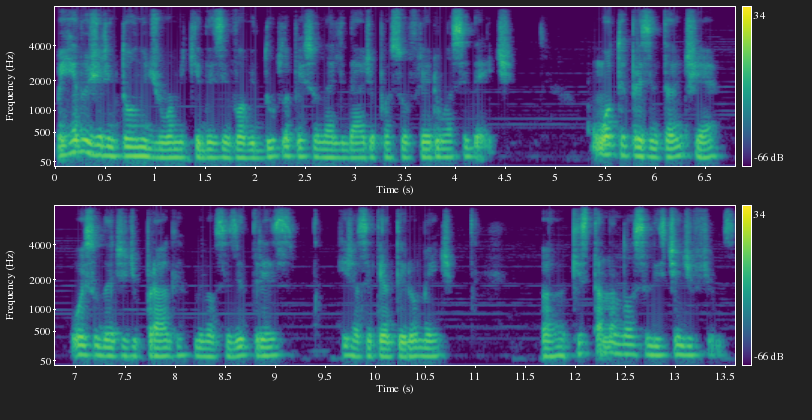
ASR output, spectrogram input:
O enredo gira em torno de um homem que desenvolve dupla personalidade após sofrer um acidente. Um outro representante é O Estudante de Praga, 1913, que já citei anteriormente, uh, que está na nossa listinha de filmes,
